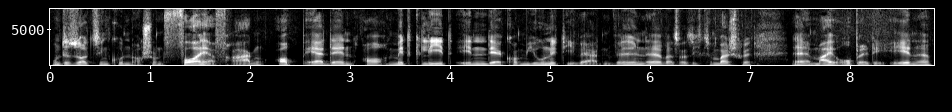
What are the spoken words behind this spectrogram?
Und du sollst den Kunden auch schon vorher fragen, ob er denn auch Mitglied in der Community werden will. Ne? Was weiß ich zum Beispiel, äh, myopel.de. Ne?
